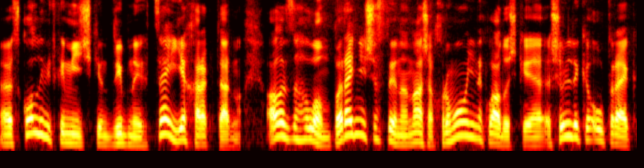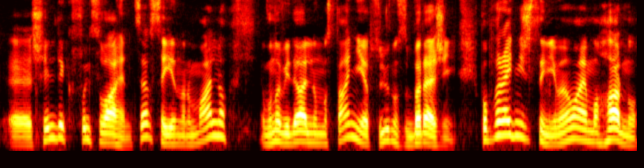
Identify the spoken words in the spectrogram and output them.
е, сколи від камінчиків дрібних, це є характерно. Але загалом передня частина, наша хромовані накладочки, е, шильдики Alltrack, е, шильдик Volkswagen, це все є нормально, воно в ідеальному стані і абсолютно збережені. По передній частині ми маємо гарну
